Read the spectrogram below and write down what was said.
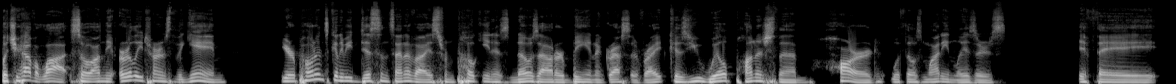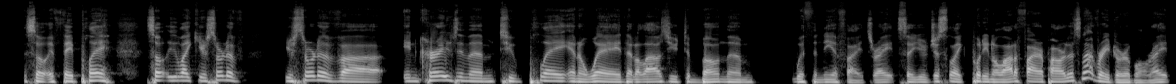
but you have a lot. So on the early turns of the game, your opponent's going to be disincentivized from poking his nose out or being aggressive, right? Because you will punish them hard with those mining lasers if they. So if they play, so like you're sort of you're sort of uh, encouraging them to play in a way that allows you to bone them with the neophytes, right? So you're just like putting a lot of firepower that's not very durable, right?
